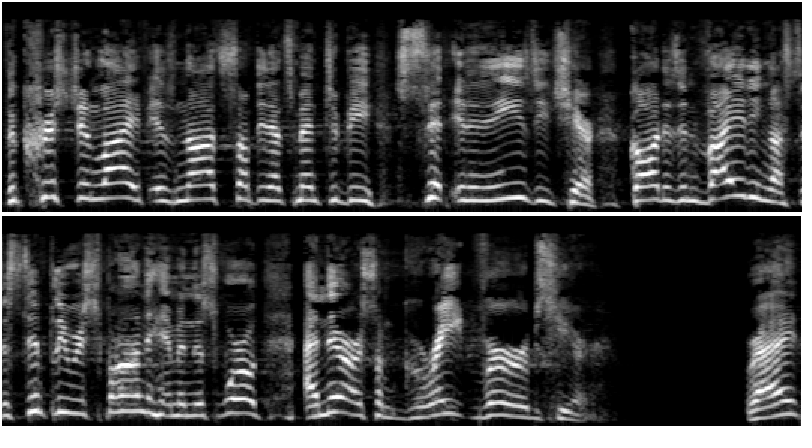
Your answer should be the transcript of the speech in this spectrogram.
The Christian life is not something that's meant to be sit in an easy chair. God is inviting us to simply respond to Him in this world. And there are some great verbs here. Right?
